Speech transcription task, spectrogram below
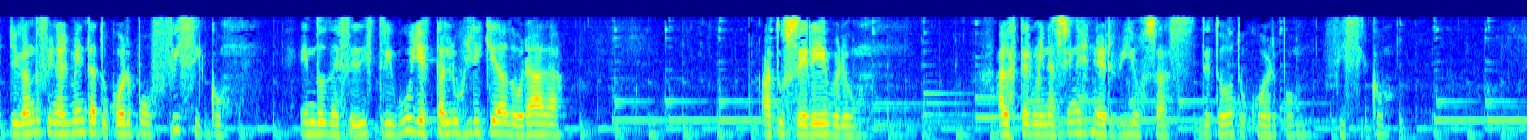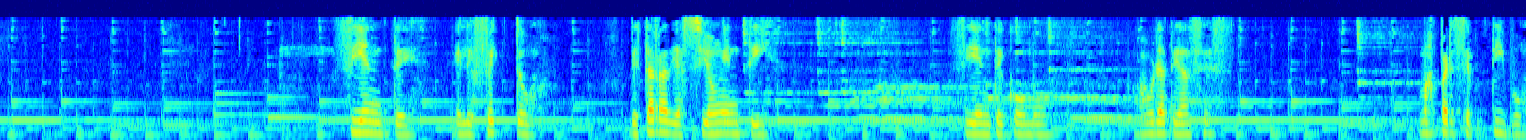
llegando finalmente a tu cuerpo físico, en donde se distribuye esta luz líquida dorada a tu cerebro, a las terminaciones nerviosas de todo tu cuerpo físico. Siente el efecto de esta radiación en ti. Siente cómo ahora te haces más perceptivo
